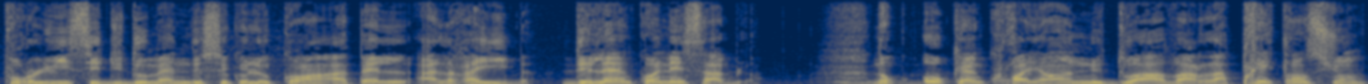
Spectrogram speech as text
pour lui, c'est du domaine de ce que le Coran appelle al-raïb, de l'inconnaissable. Donc aucun croyant ne doit avoir la prétention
